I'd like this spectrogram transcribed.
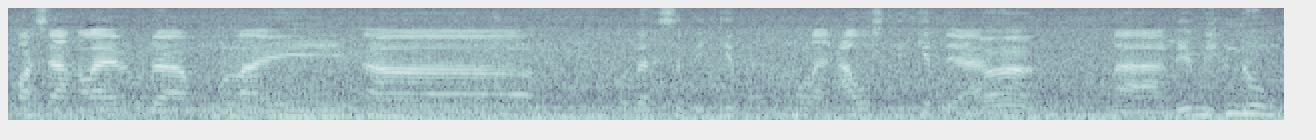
pas yang lain udah mulai eh, udah sedikit mulai aus dikit ya. Nah, nah dia minum.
